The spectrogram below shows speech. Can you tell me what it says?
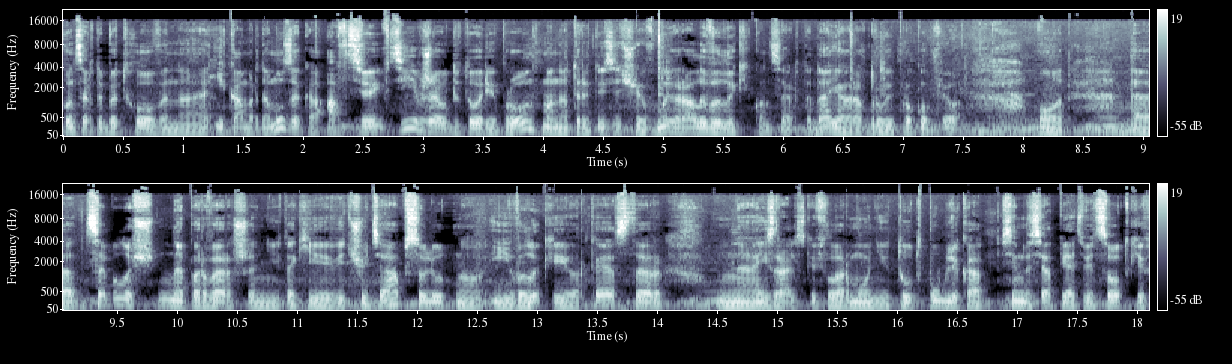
концерти Бетховена і камерна музика. А в цій в цій вже аудиторії Бронкмана 3000 ми грали великі концерти. Да? Я грав другий Прокоф'єва. От е, це було неперевершені такі відчуття абсолютно. І великий оркестр ізраїльської філармонії. Тут публіка 75%.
